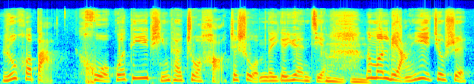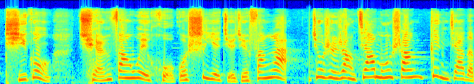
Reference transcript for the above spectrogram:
如何把火锅第一平台做好，这是我们的一个愿景。那么两亿就是提供全方位火锅事业解决方案，就是让加盟商更加的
